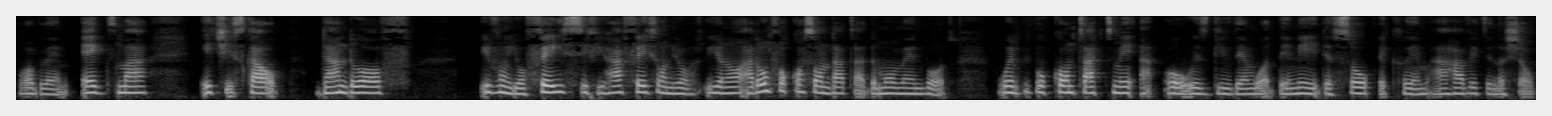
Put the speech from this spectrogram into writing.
problem. Eczema, itchy scalp, dandruff, even your face if you have face on your you know i don't focus on that at the moment but when people contact me i always give them what they need. The soap the cream i have it in the shop.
